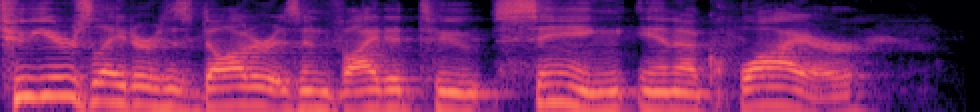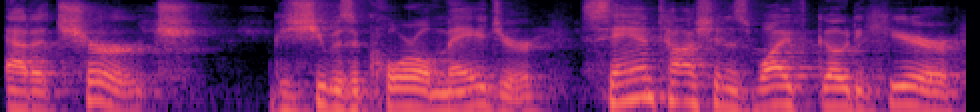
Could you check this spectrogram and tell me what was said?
2 years later his daughter is invited to sing in a choir at a church because she was a choral major. Santosh and his wife go to hear.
